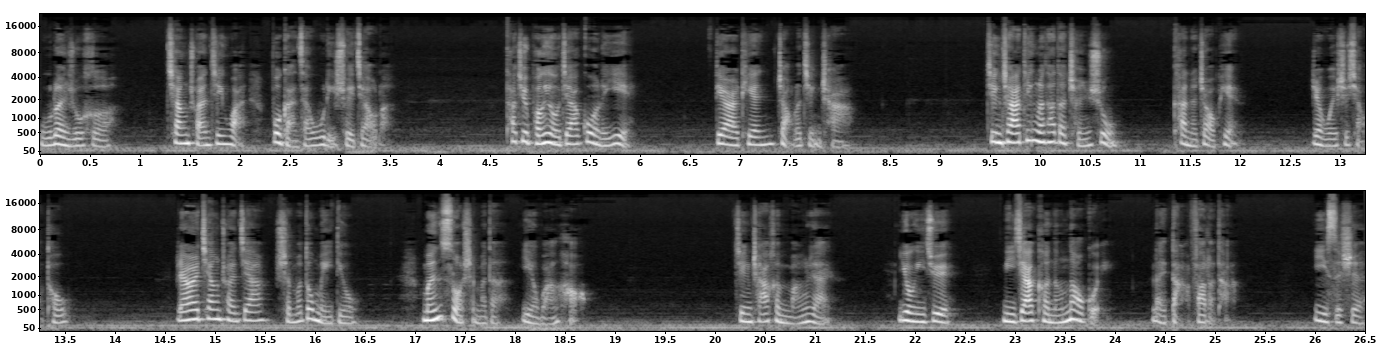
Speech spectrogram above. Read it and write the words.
无论如何，枪船今晚不敢在屋里睡觉了。他去朋友家过了夜。第二天找了警察。警察听了他的陈述，看了照片，认为是小偷。然而枪船家什么都没丢，门锁什么的也完好。警察很茫然，用一句“你家可能闹鬼”来打发了他，意思是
